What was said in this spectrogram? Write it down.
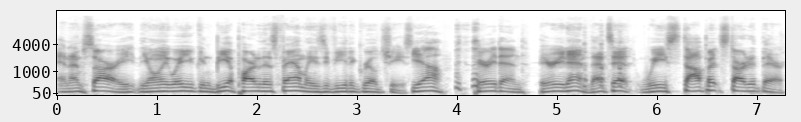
And I'm sorry, the only way you can be a part of this family is if you eat a grilled cheese. Yeah. Period. End. Period. End. That's it. We stop it, start it there.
